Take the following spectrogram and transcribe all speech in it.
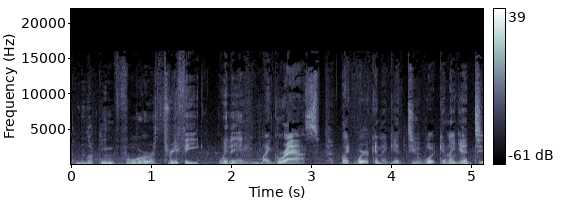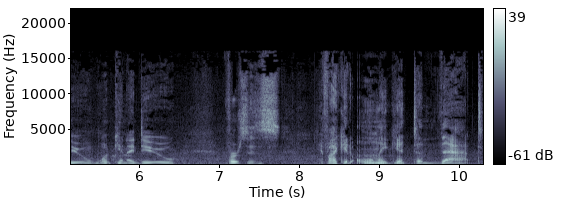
I'm looking for three feet within my grasp. Like where can I get to? What can I get to? What can I do? Versus if I could only get to that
